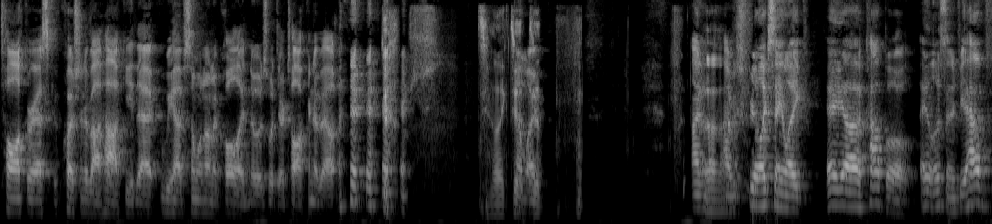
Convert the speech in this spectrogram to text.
talk or ask a question about hockey. That we have someone on a call that knows what they're talking about. like, to, like I, uh, I feel like saying like, "Hey, uh, Kaapo, hey, listen, if you have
